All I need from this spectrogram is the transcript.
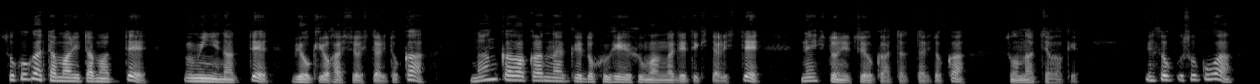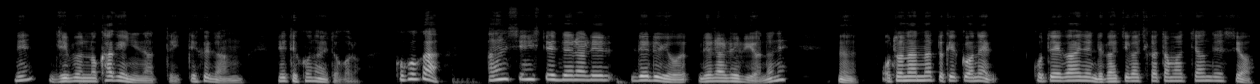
そこがたまりたまって、海になって病気を発症したりとか、なんかわかんないけど不平不満が出てきたりして、ね、人に強く当たったりとか、そうなっちゃうわけ。で、そそこはね、自分の影になっていて、普段出てこないところ。ここが安心して出られるよ出られるようなね、うん。大人になると結構ね、固定概念でガチガチ固まっちゃうんですよ。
